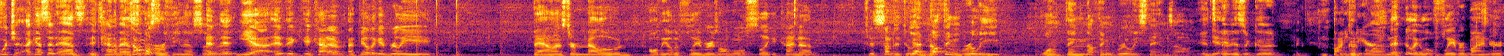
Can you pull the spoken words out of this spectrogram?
Which I guess it adds. It It's- kind of it's adds to almost- the earthiness of and it. it, yeah, it, it, it kind of I feel like it really balanced or mellowed all the other flavors almost. Like it kind of there's something to it. Yeah, nothing really one thing, nothing really stands out. It's, Yeah. It is a good, binder, good blend. like a little flavor binder.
